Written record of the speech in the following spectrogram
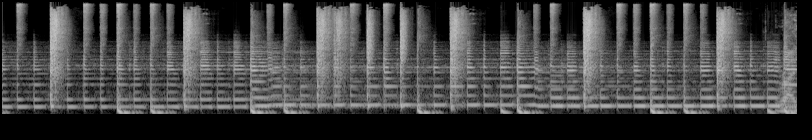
Rise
